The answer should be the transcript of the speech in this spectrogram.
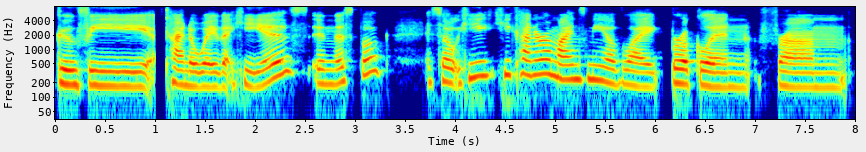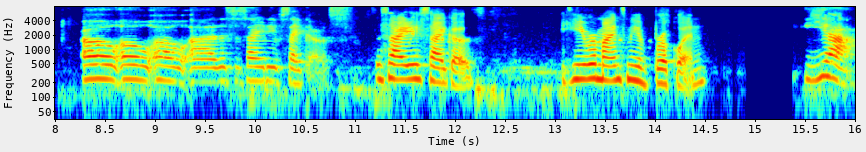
goofy kind of way that he is in this book. So he he kind of reminds me of like Brooklyn from oh, oh, oh, uh, the Society of Psychos. Society of Psychos. He reminds me of Brooklyn Yeah,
